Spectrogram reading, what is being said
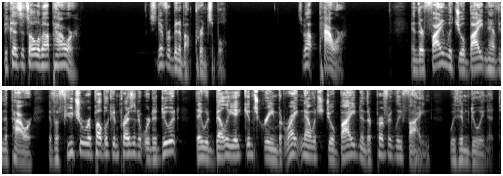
because it's all about power. It's never been about principle. It's about power. And they're fine with Joe Biden having the power. If a future Republican president were to do it, they would bellyache and scream. But right now it's Joe Biden, and they're perfectly fine with him doing it.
